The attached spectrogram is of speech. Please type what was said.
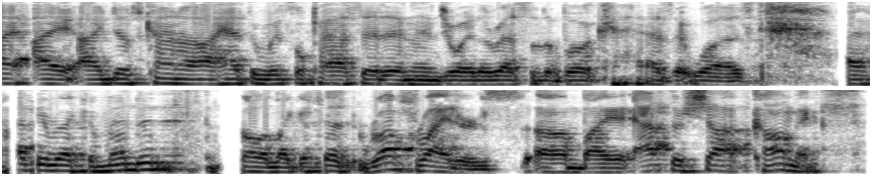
I, I, I just kind of I had to whistle past it and enjoy the rest of the book as it was. I highly recommend it. It's called, like I said, Rough Riders um, by Aftershock Comics.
